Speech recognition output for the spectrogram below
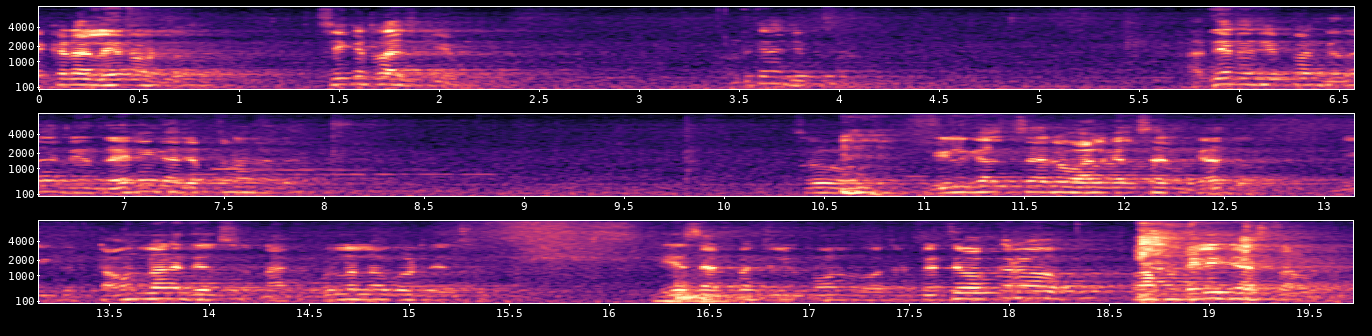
ఎక్కడా లేనోళ్ళు చీకటి రాజకీయం. అందుకే నేను చెప్తున్నాను అదే నేను చెప్పాను కదా నేను ధైర్యంగా చెప్తున్నాను కదా. సో వీళ్ళు కలిసారు వాళ్ళు కలిసారు కాదు. మీకు టౌన్లోనే తెలుసు నాకు ఊళ్ళలో కూడా తెలుసు. ఏ సర్పంచులకు ఫోన్లు పోతారు ప్రతి ఒక్కరూ పాపం తెలియజేస్తూ ఉంటారు.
